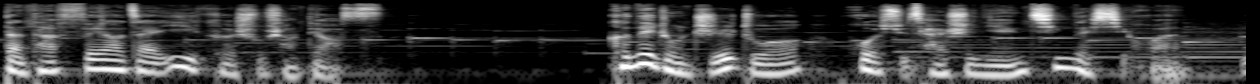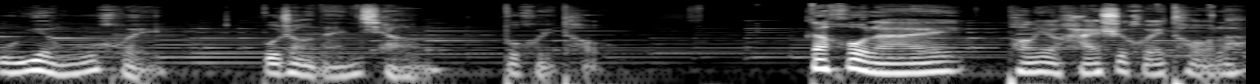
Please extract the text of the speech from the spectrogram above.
但他非要在一棵树上吊死。可那种执着，或许才是年轻的喜欢，无怨无悔。不撞南墙不回头，但后来朋友还是回头了，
